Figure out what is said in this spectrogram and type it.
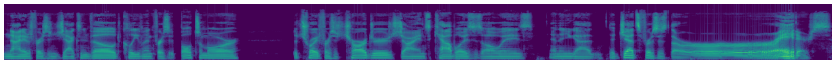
Niners versus Jacksonville, Cleveland versus Baltimore, Detroit versus Chargers, Giants, Cowboys as always. And then you got the Jets versus the Raiders.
